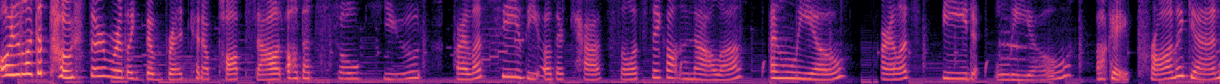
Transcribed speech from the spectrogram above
Oh, is it like a toaster where like the bread kind of pops out? Oh, that's so cute. Alright, let's see the other cats. So let's take out Nala and Leo. Alright, let's feed Leo. Okay, prawn again.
